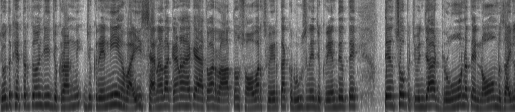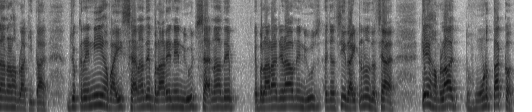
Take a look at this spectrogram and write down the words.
ਯੁੱਧ ਖੇਤਰ ਤੋਂ ਜੀ, ਯੂਕਰਾਨੀ, ਯੂਕਰੇਨੀ ਹਵਾਈ ਸੈਨਾ ਦਾ ਕਹਿਣਾ ਹੈ ਕਿ ਐਤਵਾਰ ਰਾਤ ਤੋਂ ਸੋਮਵਾਰ ਸਵੇਰ ਤੱਕ ਰੂਸ ਨੇ ਯੂਕਰੇਨ ਦੇ ਉੱਤੇ 355 ਡਰੋਨ ਅਤੇ 9 ਮਿਜ਼ਾਈਲਾਂ ਨਾਲ ਹਮਲਾ ਕੀਤਾ ਹੈ। ਯੂਕਰੇਨੀ ਹਵਾਈ ਸੈਨਾ ਦੇ ਬੁਲਾਰੇ ਨੇ ਨਿਊਜ਼ ਸੈਨਾ ਦੇ ਬੁਲਾਰਾ ਜਿਹੜਾ, ਉਹਨੇ ਨਿਊਜ਼ ਏਜੰਸੀ ਰਾਈਟਰ ਨੂੰ ਦੱਸਿਆ ਹੈ ਕਿ ਹਮਲਾ ਹੁਣ ਤੱਕ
